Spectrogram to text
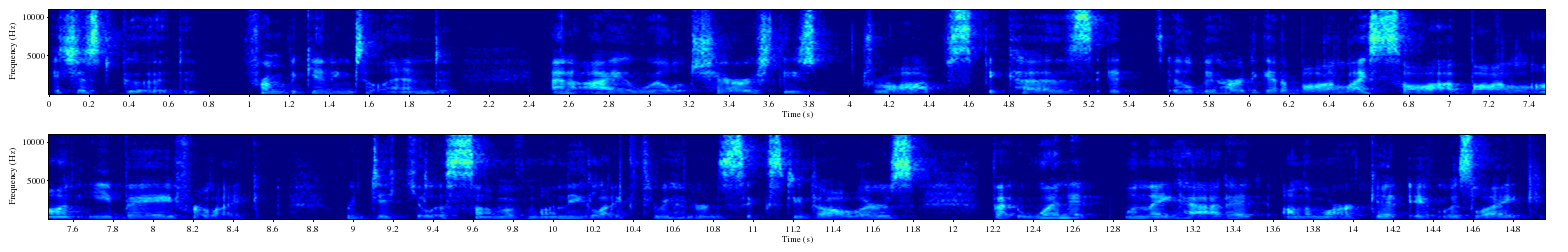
it's just good from beginning to end. And I will cherish these drops because it, it'll be hard to get a bottle. I saw a bottle on eBay for like ridiculous sum of money, like $360. But when it when they had it on the market, it was like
